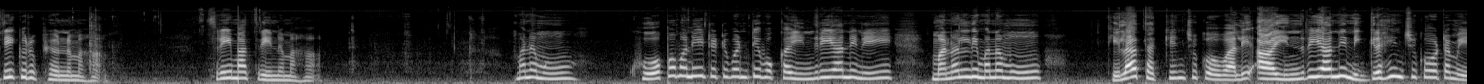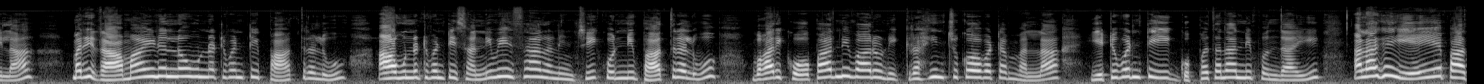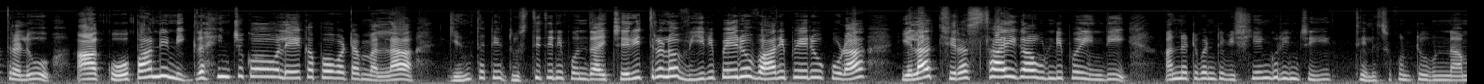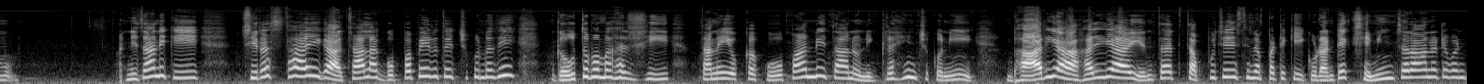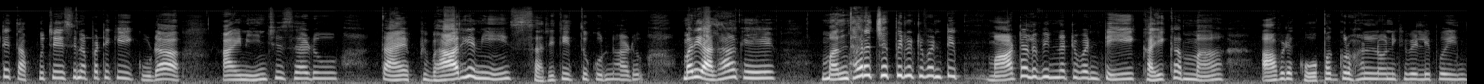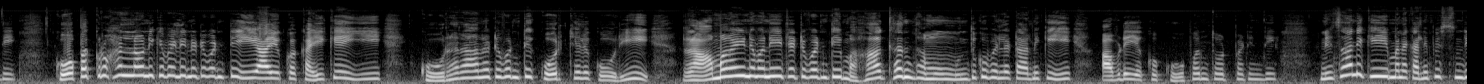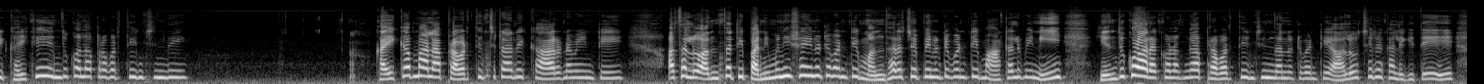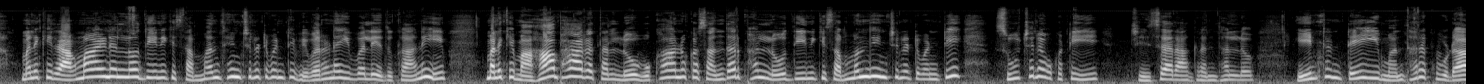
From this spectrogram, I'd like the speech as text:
శ్రీ గురుభ్యో నమ. శ్రీమాత్రి నమ. మనము కోపం అనేటటువంటి ఒక ఇంద్రియాన్ని మనల్ని మనము ఎలా తగ్గించుకోవాలి? ఆ ఇంద్రియాన్ని నిగ్రహించుకోవటం ఎలా? మరి రామాయణంలో ఉన్నటువంటి పాత్రలు ఆ ఉన్నటువంటి సన్నివేశాల నుంచి కొన్ని పాత్రలు వారి కోపాన్ని వారు నిగ్రహించుకోవటం వల్ల ఎటువంటి గొప్పతనాన్ని పొందాయి. అలాగే ఏ ఏ పాత్రలు ఆ కోపాన్ని నిగ్రహించుకోలేకపోవటం వల్ల ఎంతటి దుస్థితిని పొందాయి. చరిత్రలో వీరి పేరు వారి పేరు కూడా ఎలా చిరస్థాయిగా ఉండిపోయింది అన్నటువంటి విషయం గురించి తెలుసుకుంటూ ఉన్నాము. నిజానికి చిరస్థాయిగా చాలా గొప్ప పేరు తెచ్చుకున్నది గౌతమ మహర్షి. తన యొక్క కోపాన్ని తాను నిగ్రహించుకొని భార్య అహల్య ఎంత తప్పు చేసినప్పటికీ కూడా అంటే క్షమించరానటువంటి తప్పు చేసినప్పటికీ కూడా ఆయన ఏం చేశాడు? తా భార్యని సరిదిద్దుకున్నాడు. మరి అలాగే మంధర చెప్పినటువంటి మాటలు విన్నటువంటి కైకమ్మ ఆవిడ కోపగృహంలోనికి వెళ్ళిపోయింది. కోపగృహంలోనికి వెళ్ళినటువంటి ఆ యొక్క కైకేయి కోరరానటువంటి కోర్కెలు కోరి రామాయణం అనేటటువంటి మహాగ్రంథము ముందుకు వెళ్ళటానికి ఆవిడ యొక్క కోపం తోడ్పడింది. నిజానికి మనకు అనిపిస్తుంది కైకేయి ఎందుకు అలా ప్రవర్తించింది? కైకమ్మ అలా ప్రవర్తించడానికి కారణం ఏంటి అసలు అంతటి పని మనిషి అయినటువంటి మందర చెప్పినటువంటి మాటలు విని ఎందుకు ఆ రకంగా ప్రవర్తించిందన్నటువంటి ఆలోచన కలిగితే మనకి రామాయణంలో దీనికి సంబంధించినటువంటి వివరణ ఇవ్వలేదు. కానీ మనకి మహాభారతంలో ఒకానొక సందర్భంలో దీనికి సంబంధించినటువంటి సూచన ఒకటి చేశారు ఆ గ్రంథంలో. ఏంటంటే ఈ మంథర కూడా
